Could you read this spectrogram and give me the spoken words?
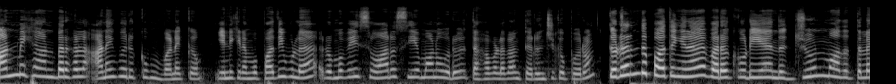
ஆன்மீக அன்பர்கள் அனைவருக்கும் வணக்கம். இன்னைக்கு நம்ம பதிவில் ரொம்பவே சுவாரஸ்யமான ஒரு தகவலை தான் தெரிஞ்சுக்க போகிறோம் தொடர்ந்து பார்த்தீங்கன்னா வரக்கூடிய இந்த ஜூன் மாதத்தில்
